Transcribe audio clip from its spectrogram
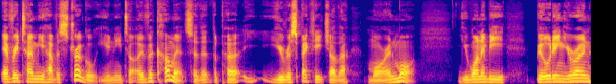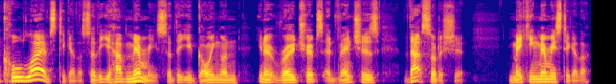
Every time you have a struggle, you need to overcome it so that the per- you respect each other more and more. You want to be building your own cool lives together so that you have memories, so that you're going on, you know, road trips, adventures, that sort of shit. Making memories together.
